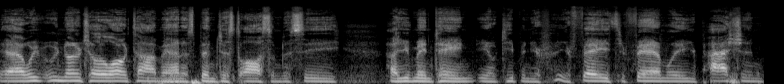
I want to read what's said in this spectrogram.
Yeah, we've, we've known each other a long time, man. It's been just awesome to see how you've maintained, you know, keeping your your faith, your family, your passion,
